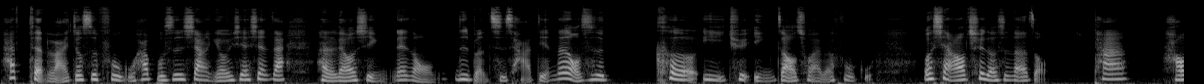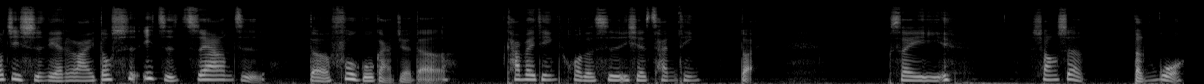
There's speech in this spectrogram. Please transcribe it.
它本来就是复古，它不是像有一些现在很流行那种日本吃茶店，那种是刻意去营造出来的复古。我想要去的是那种，它好几十年来都是一直这样子的复古感觉的咖啡厅或者是一些餐厅。对，所以双圣等我，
